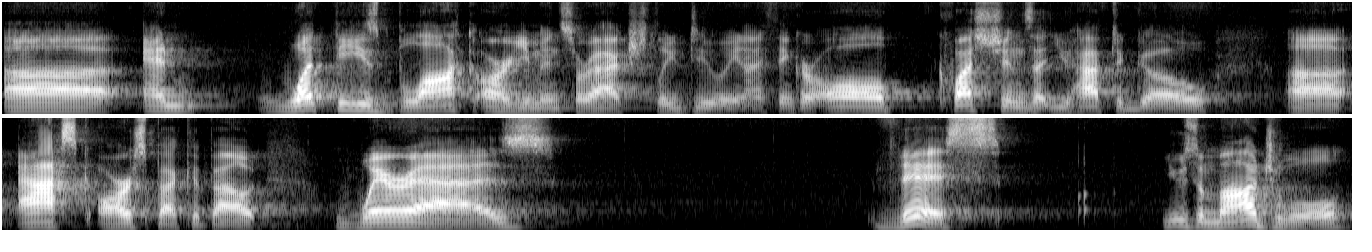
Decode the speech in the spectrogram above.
Uh, and what these block arguments are actually doing, I think are all questions that you have to go uh, ask RSpec about. Whereas this, use a module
